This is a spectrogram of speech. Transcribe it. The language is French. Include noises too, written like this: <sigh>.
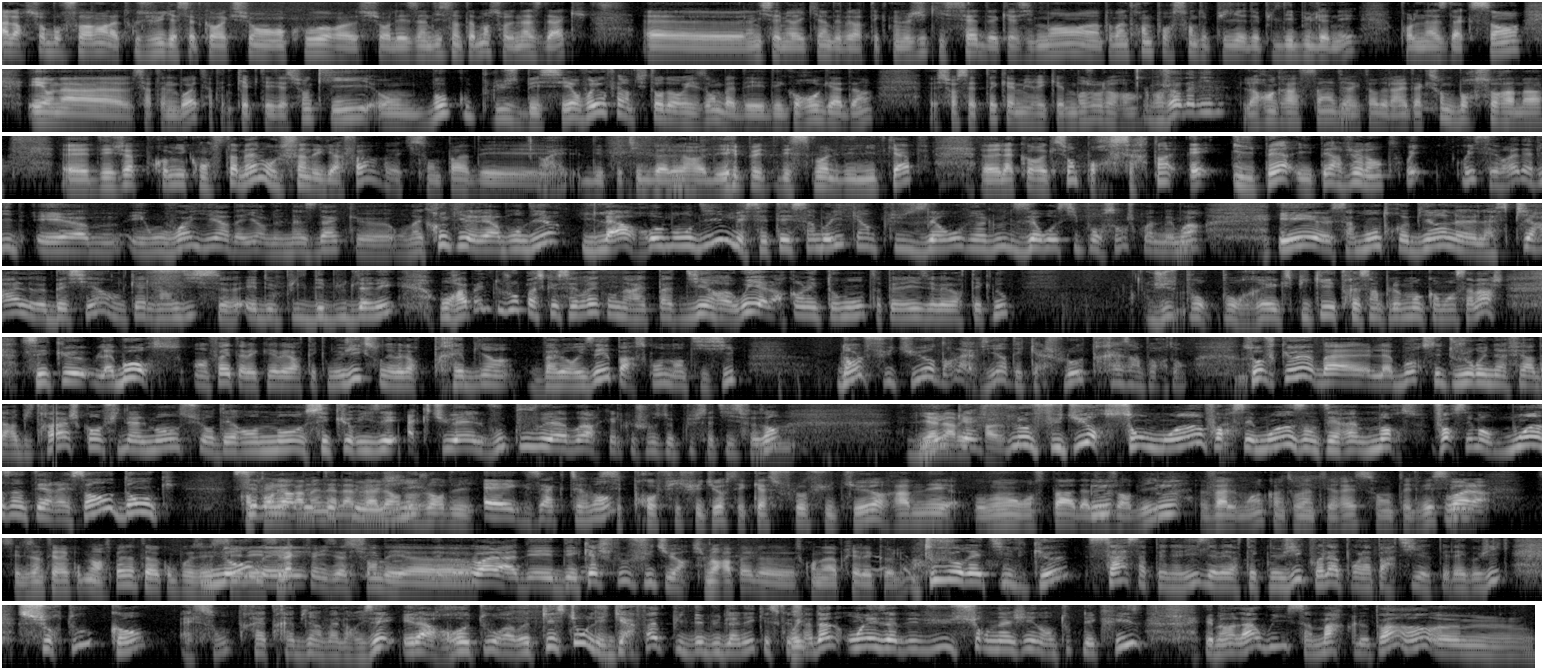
Alors sur Boursorama, on l'a tous vu, il y a cette correction en cours euh, sur les indices, notamment sur le Nasdaq, euh, l'indice américain des valeurs technologiques, qui cède quasiment un peu moins de 30% depuis, depuis le début de l'année pour le Nasdaq 100. Et on a certaines boîtes, certaines capitalisations qui ont beaucoup plus baissé. On voulait vous faire un petit tour d'horizon bah, des, gros gadins euh, sur cette tech américaine. Bonjour Laurent. Bonjour David. Laurent Grassin, directeur de la rédaction de Boursorama. déjà, premier constat, même au sein des GAFA, qui ne sont pas des, des petites valeurs, <laughs> des, des small et des mid cap, la correction pour certains est hyper, hyper violente. Oui, c'est vrai, David. Et, euh, on voit hier d'ailleurs le Nasdaq, euh, on a cru qu'il allait rebondir. Il a rebondi, mais c'était symbolique, hein, plus 0,06%, je crois, de mémoire. Et euh, ça montre bien la, spirale baissière dans laquelle l'indice est depuis le début de l'année. On rappelle toujours, parce que c'est vrai qu'on n'arrête pas de dire oui, alors quand les taux montent, ça pénalise les valeurs techno. Juste pour, pour, réexpliquer très simplement comment ça marche, c'est que la bourse, en fait, avec les valeurs technologiques, sont des valeurs très bien valorisées parce qu'on anticipe dans le futur, dans l'avenir, des cash flows très importants. Sauf que bah, la bourse est toujours une affaire d'arbitrage. Quand finalement, sur des rendements sécurisés actuels, vous pouvez avoir quelque chose de plus satisfaisant. Mmh. Les cash flows futurs sont moins, forcément moins, forcément moins intéressants. Donc, quand on les ramène à la valeur d'aujourd'hui. Exactement. Ces profits futurs, ces cash flows futurs, ramenés au moment où on se parle à mmh. d'aujourd'hui, mmh. valent moins quand les taux d'intérêt sont élevés. Voilà. C'est les intérêts non, c'est pas les intérêts composés, c'est l'actualisation des euh, voilà des, des, cash flows futurs. Je me rappelle euh, ce qu'on a appris à l'école. <laughs> Toujours est-il que ça, ça pénalise les valeurs technologiques. Voilà pour la partie euh, pédagogique, surtout quand elles sont très très bien valorisées. Et là, retour à votre question, les GAFA depuis le début de l'année, qu'est-ce que ça donne? On les avait vus surnager dans toutes les crises. Et eh bien là, oui, ça marque le pas. Hein,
